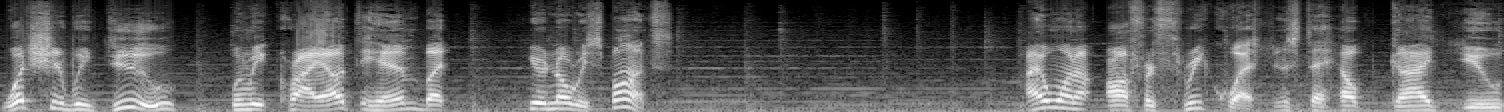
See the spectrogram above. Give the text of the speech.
What should we do when we cry out to Him but hear no response? I want to offer three questions to help guide you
